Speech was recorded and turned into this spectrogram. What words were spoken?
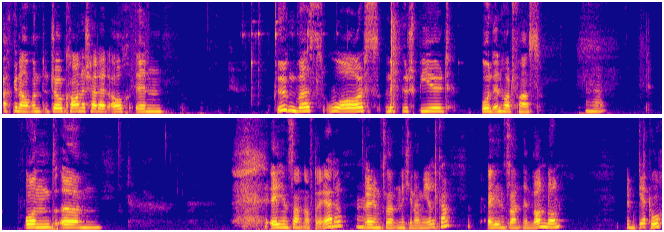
Ach genau, und Joe Cornish hat halt auch in irgendwas Wars mitgespielt und in Hot Fuzz. Mhm. Und ähm, Aliens landen auf der Erde. Aliens landen nicht in Amerika. Aliens landen in London. Im Ghetto.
